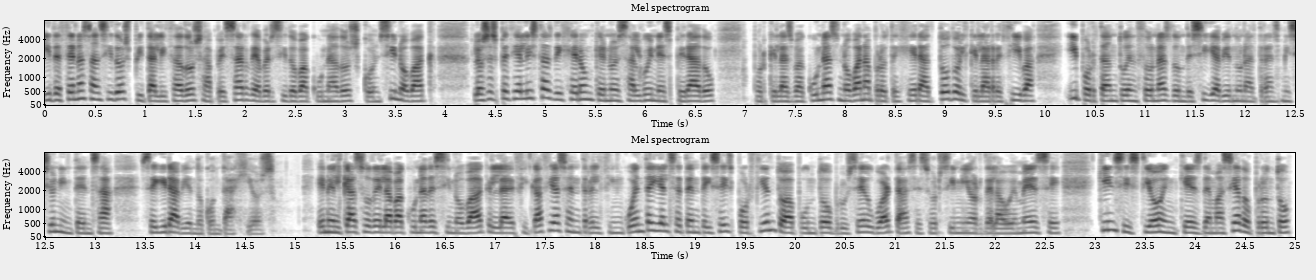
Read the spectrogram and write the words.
y decenas han sido hospitalizados a pesar de haber sido vacunados con Sinovac, los especialistas dijeron que no es algo inesperado porque las vacunas no van a proteger a todo el que la reciba y, por tanto, en zonas donde sigue habiendo una transmisión intensa, seguirá habiendo contagios. En el caso de la vacuna de Sinovac, la eficacia es entre el 50 y el 76%, apuntó Bruce Ward, asesor senior de la OMS, que insistió en que es demasiado pronto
